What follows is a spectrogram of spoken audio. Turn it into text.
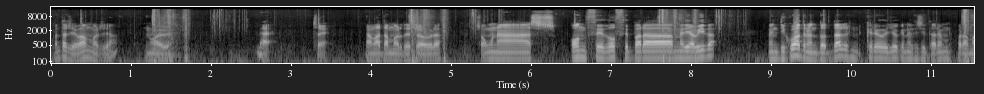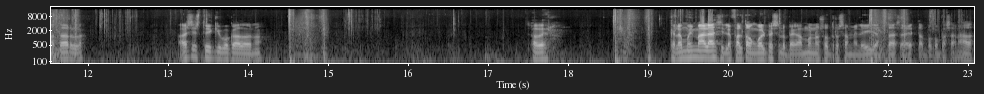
¿Cuántas llevamos ya? Nueve. Sí. La matamos de sobra. Unas 11, 12 para media vida. 24 en total, creo yo que necesitaremos para matarla. A ver si estoy equivocado o no. A ver. Que la muy mala, si le falta un golpe se lo pegamos nosotros a melee y ya está, ¿sabes? Tampoco pasa nada.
